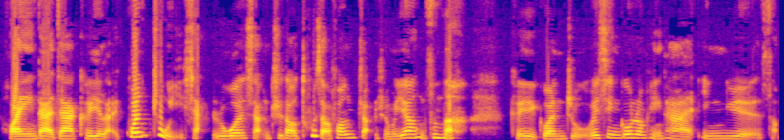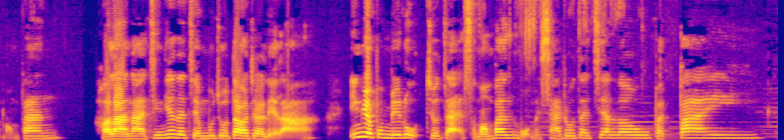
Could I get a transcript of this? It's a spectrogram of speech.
欢迎大家可以来关注一下。如果想知道兔小芳长什么样子呢，可以关注微信公众平台“音乐扫盲班”。好啦，那今天的节目就到这里啦。音乐不迷路，就在扫盲班。我们下周再见喽，拜拜。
